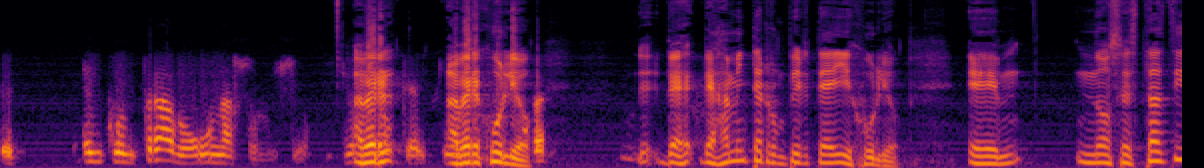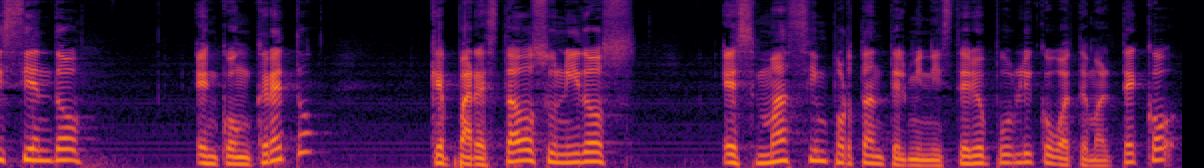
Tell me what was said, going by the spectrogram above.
eh, encontrado una solución. a ver, a ver, Julio, déjame interrumpirte ahí, Julio. Em, nos estás diciendo en concreto que para Estados Unidos es más importante el Ministerio Público guatemalteco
